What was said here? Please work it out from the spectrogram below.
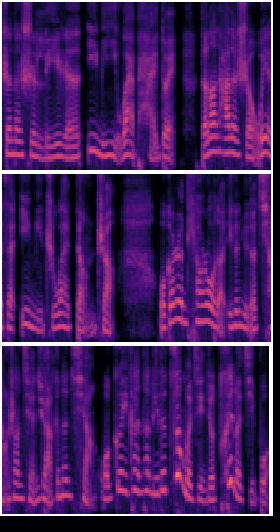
真的是离人一米以外排队，等到他的时候，我也在一米之外等着。我跟着挑肉的一个女的抢上前去啊，跟他抢。我哥一看他离得这么近，就退了几步。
